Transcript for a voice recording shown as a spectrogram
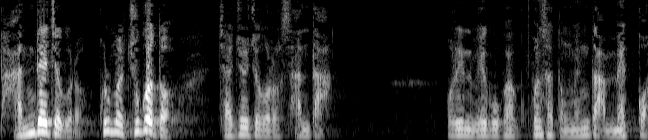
반대적으로 굶어 죽어도 자주적으로 산다. 우리는 외국하고 군사 동맹도 안 맺고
